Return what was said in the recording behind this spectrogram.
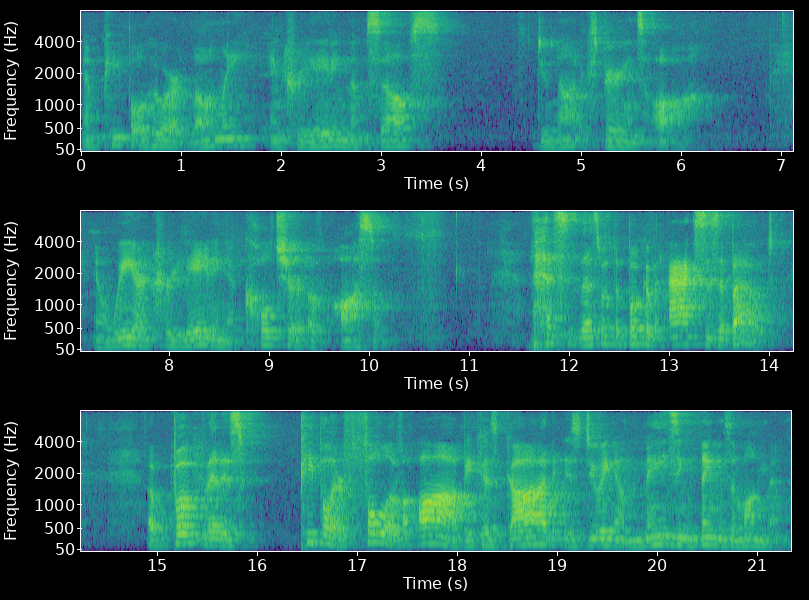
And people who are lonely and creating themselves do not experience awe. And we are creating a culture of awesome. That's, that's what the book of Acts is about. A book that is, people are full of awe because God is doing amazing things among them.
